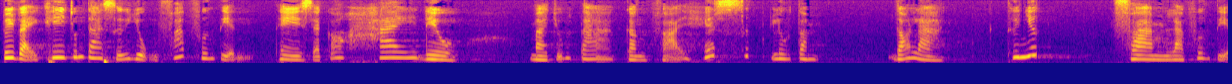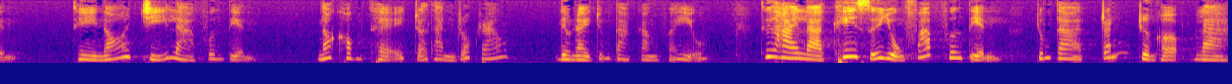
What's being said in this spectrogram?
Tuy vậy khi chúng ta sử dụng pháp phương tiện thì sẽ có hai điều mà chúng ta cần phải hết sức lưu tâm. Đó là thứ nhất, phàm là phương tiện thì nó chỉ là phương tiện. Nó không thể trở thành rốt ráo. Điều này chúng ta cần phải hiểu. Thứ hai là khi sử dụng pháp phương tiện chúng ta tránh trường hợp là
